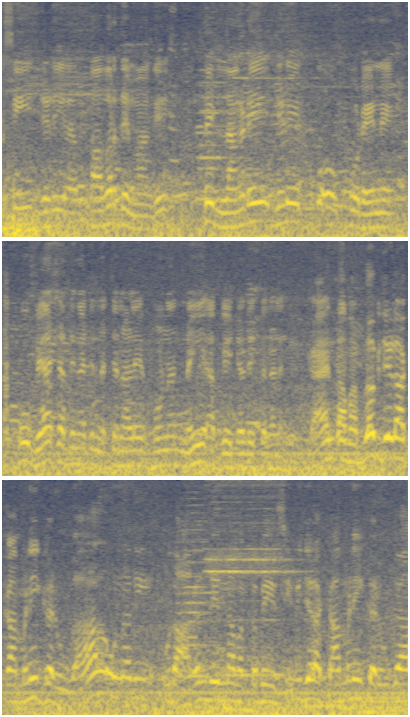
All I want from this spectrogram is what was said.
ਅਸੀਂ ਜਿਹੜੀ ਪਾਵਰ ਦੇਵਾਂਗੇ ਤੇ ਲੰਗੜੇ ਜਿਹੜੇ ਘੋ- ਘੋੜੇ ਨੇ ਉਹ ਵਿਆਹ ਸ਼ਾਦੀਆਂ 'ਚ ਨੱਚਣ ਵਾਲੇ ਹੁਣ ਨਹੀਂ ਅੱਗੇ ਜਿਹੜੇ ਚੱਲਣਗੇ। ਕਹਿਣ ਦਾ ਮਤਲਬ ਜਿਹੜਾ ਕੰਮ ਨਹੀਂ ਕਰੂਗਾ ਉਹਨਾਂ ਦੀ ਉਦਾਹਰਨ ਦੇਣ ਦਾ ਮਤਲਬ ਇਹ ਸੀ ਵੀ ਜਿਹੜਾ ਕੰਮ ਨਹੀਂ ਕਰੂਗਾ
